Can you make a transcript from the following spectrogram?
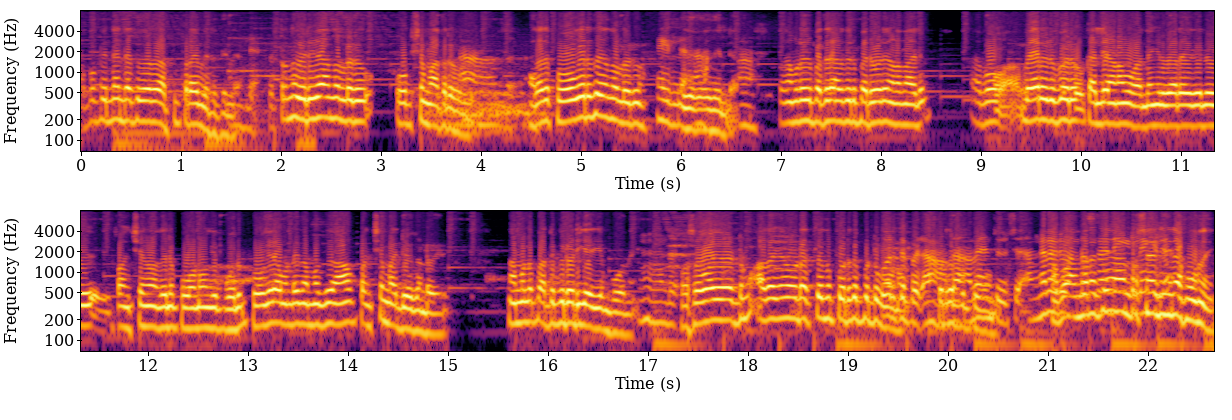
അപ്പോൾ പിന്നെ അതിന്റെ അകത്ത് അഭിപ്രായം വരത്തില്ല. പെട്ടെന്ന് വരിക എന്നുള്ളൊരു ഓപ്ഷൻ മാത്രമേ ഉള്ളൂ. അല്ലാതെ പോകരുത് എന്നുള്ളൊരു ഇതില്ല അപ്പോൾ നമ്മളൊരു നമ്മുടെ ഒരു പരിപാടി നടന്നാലും അപ്പോൾ വേറെ ഒരു കല്യാണമോ അല്ലെങ്കിൽ വേറെ ഏതെങ്കിലും ഫംഗ്ഷനോ എന്തെങ്കിലും പോകണമെങ്കിൽ പോലും പ്രോഗ്രാം ഉണ്ടെങ്കിൽ നമുക്ക് ആ ഫംഗ്ഷൻ മാറ്റി വെക്കേണ്ടി വരും. നമ്മൾ പാർട്ടി പരിപാടിക്കായിരിക്കും പോകുന്നത് അപ്പൊ സ്വാഭാവികമായിട്ടും അത് അതതിനോടൊക്കെ ഒന്ന് പൊരുത്തപ്പെട്ട് പോകണം പൊരുത്തപ്പെട്ട്. ആ, അതാ അതാ ഞാൻ ചോദിച്ചത് അങ്ങനെ ഒരു അപ്പൊ അങ്ങനൊക്കെ അണ്ടർസ്റ്റാൻഡിംഗ് അണ്ടർസ്റ്റാൻഡിംഗ് ഇങ്ങനെ പോകുന്നത്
